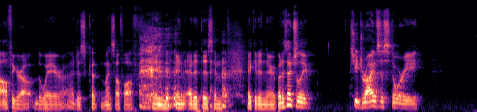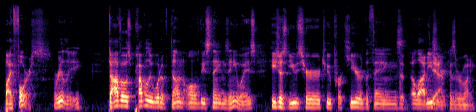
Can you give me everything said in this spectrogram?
I'll figure out the way, or I just cut myself off and, and edit this and make it in there. But essentially, she drives the story by force. Really, Davos probably would have done all of these things anyways. He just used her to procure the things a lot easier yeah. because of her money.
